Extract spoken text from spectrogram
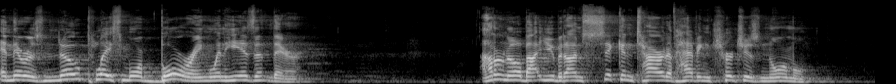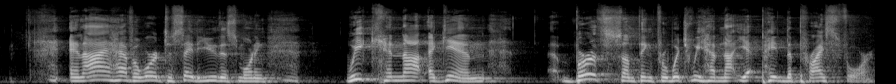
And there is no place more boring when He isn't there. I don't know about you, but I'm sick and tired of having churches normal. And I have a word to say to you this morning. We cannot, again, birth something for which we have not yet paid the price for.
